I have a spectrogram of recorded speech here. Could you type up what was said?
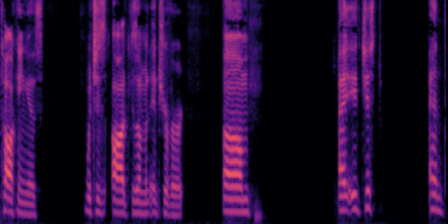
Talking is, which is odd because I'm an introvert. Um, I it just and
